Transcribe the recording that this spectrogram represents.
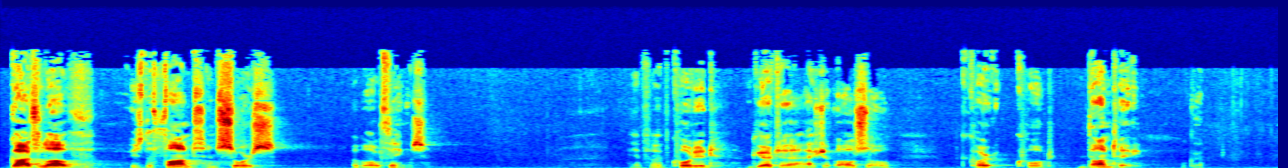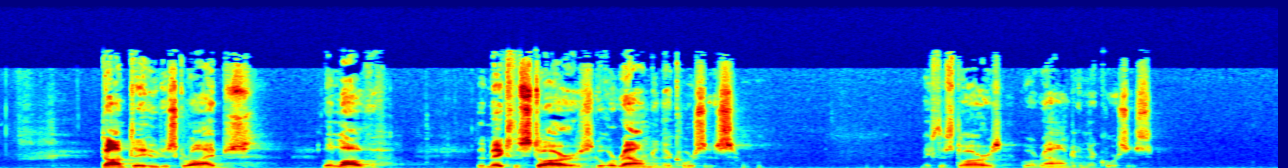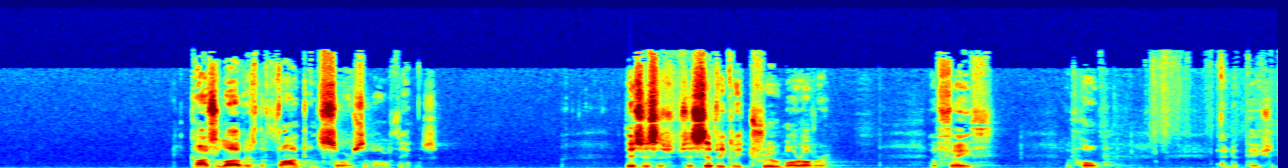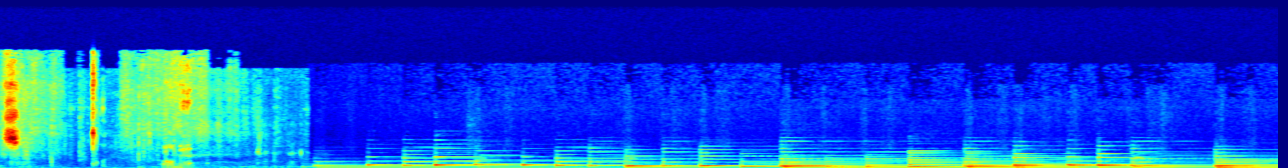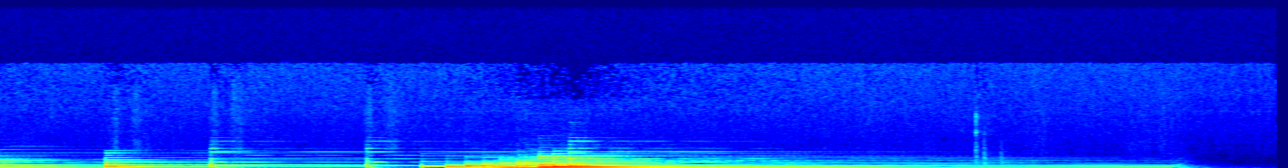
God's love is the font and source of all things. If I've quoted Goethe, I should also quote Dante. Okay. Dante, who describes the love that makes the stars go around in their courses. Makes the stars go around in their courses. God's love is the font and source of all things. This is specifically true, moreover, of faith, of hope, and of patience. Amen.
